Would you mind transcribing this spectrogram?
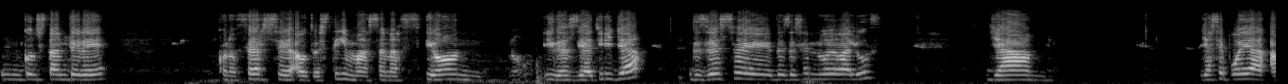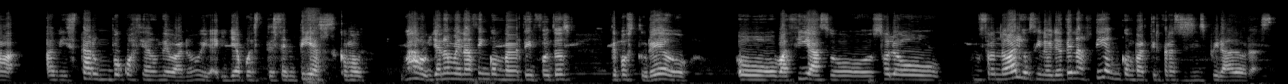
un, constante de conocerse, autoestima, sanación, ¿no? Y desde allí ya, desde, ese, desde esa nueva luz, ya, ya se puede a, a, avistar un poco hacia dónde va, ¿no? Y, y ya pues te sentías como, wow, ya no me nacen compartir fotos de postureo o vacías o solo mostrando algo, sino ya te nacían compartir frases inspiradoras.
